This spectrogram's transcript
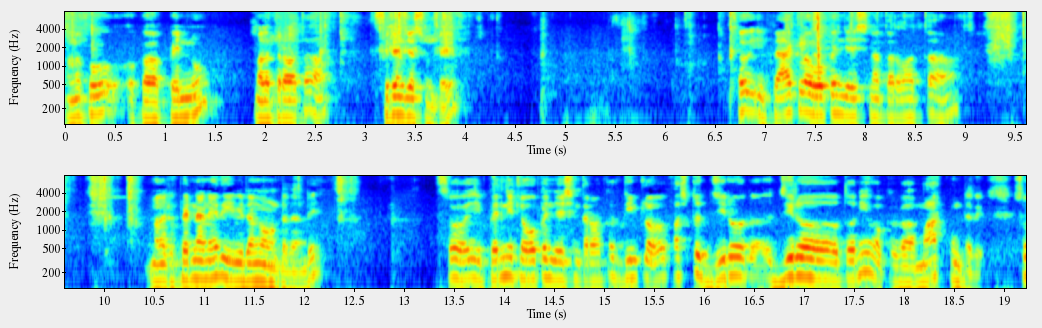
మనకు ఒక పెన్ను మళ్ళీ తర్వాత సిరెంజెస్ ఉంటాయి. సో ఈ ప్యాక్లో ఓపెన్ చేసిన తర్వాత మనకు పెన్ అనేది ఈ విధంగా ఉంటుందండి. సో ఈ పెన్ ఇట్లా ఓపెన్ చేసిన తర్వాత దీంట్లో ఫస్ట్ జీరో జీరోతోని ఒక మార్క్ ఉంటుంది. సో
